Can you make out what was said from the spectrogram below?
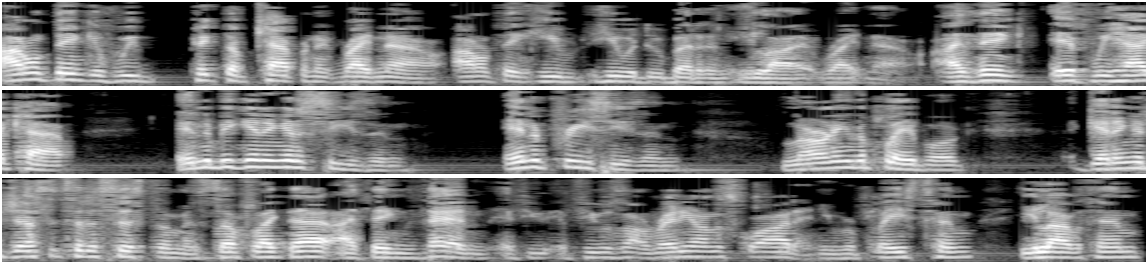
I don't think if we picked up Kaepernick right now, I don't think he he would do better than Eli right now. I think if we had Cap in the beginning of the season, in the preseason, learning the playbook, getting adjusted to the system and stuff like that, I think then if you if he was already on the squad and you replaced him, Eli with him,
